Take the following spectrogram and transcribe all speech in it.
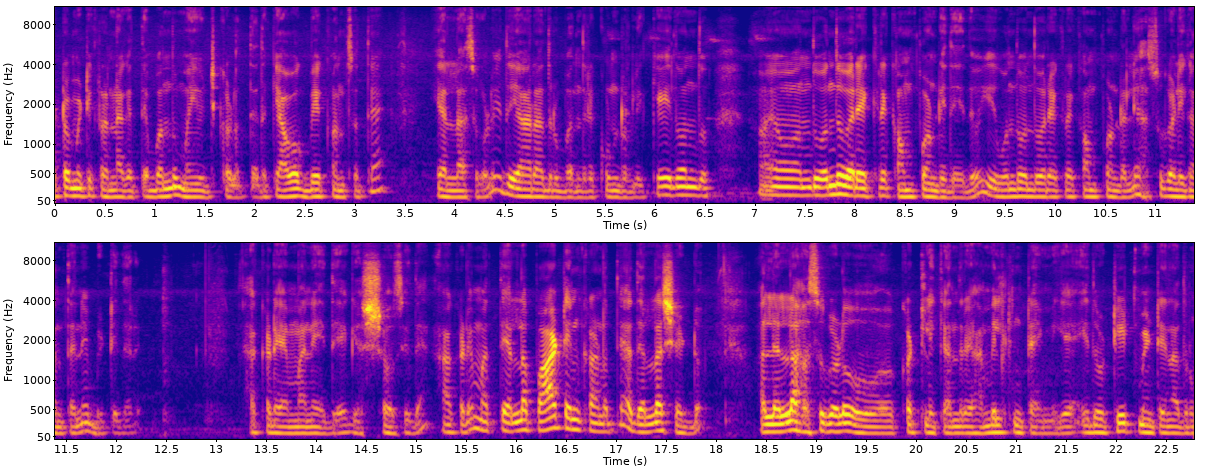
ಆಟೋಮೆಟಿಕ್ ರನ್ ಆಗುತ್ತೆ. ಬಂದು ಮೈ ಉಜ್ಕೊಳ್ಳುತ್ತೆ ಅದಕ್ಕೆ ಯಾವಾಗ ಬೇಕು ಅನಿಸುತ್ತೆ ಎಲ್ಲ ಹಸುಗಳು. ಇದು ಯಾರಾದರೂ ಬಂದರೆ ಕುಂಡ್ರಲಿಕ್ಕೆ. ಇದೊಂದು ಒಂದು ಒಂದೂವರೆ ಎಕರೆ ಕಾಂಪೌಂಡ್ ಇದೆ ಇದು. ಈ ಒಂದು ಒಂದೂವರೆ ಎಕರೆ ಕಾಂಪೌಂಡಲ್ಲಿ ಹಸುಗಳಿಗಂತಲೇ ಬಿಟ್ಟಿದ್ದಾರೆ. ಆ ಕಡೆ ಮನೆ ಇದೆ ಗೆಸ್ಟ್ ಹೌಸ್ ಇದೆ. ಆ ಕಡೆ ಮತ್ತೆ ಎಲ್ಲ ಪಾರ್ಟ್ ಏನು ಕಾಣುತ್ತೆ, ಅದೆಲ್ಲ ಶೆಡ್ಡು ಅಲ್ಲೆಲ್ಲ ಹಸುಗಳು ಕಟ್ಟಲಿಕ್ಕೆ ಅಂದರೆ ಮಿಲ್ಕಿಂಗ್ ಟೈಮಿಗೆ ಇದು ಟ್ರೀಟ್ಮೆಂಟ್ ಏನಾದರೂ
